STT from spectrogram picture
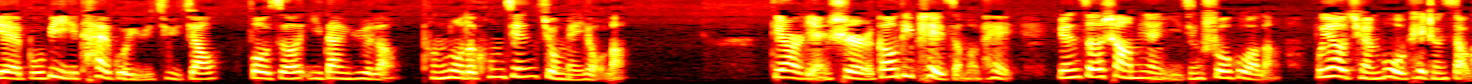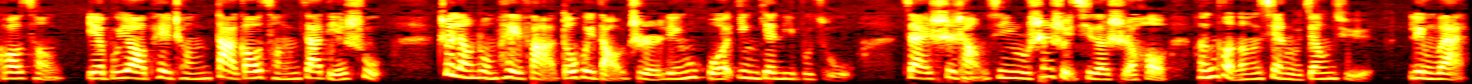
也不必太过于聚焦，否则一旦遇冷，腾挪的空间就没有了。第二点是高低配怎么配？原则上面已经说过了，不要全部配成小高层，也不要配成大高层加叠墅。这两种配法都会导致灵活应变力不足，在市场进入深水期的时候，很可能陷入僵局。另外，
